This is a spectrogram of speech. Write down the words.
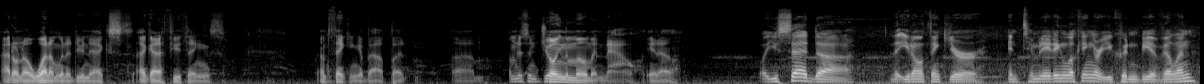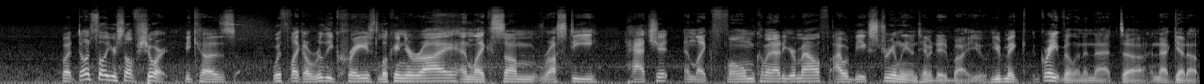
I don't know what I'm going to do next. I got a few things I'm thinking about, but um, I'm just enjoying the moment now. You know. Well, you said uh, that you don't think you're intimidating looking or you couldn't be a villain. But don't sell yourself short because with like a really crazed look in your eye and like some rusty hatchet and like foam coming out of your mouth, I would be extremely intimidated by you. You'd make a great villain in that uh, in that getup.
